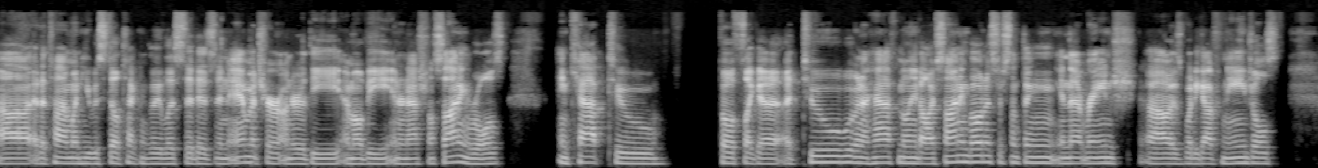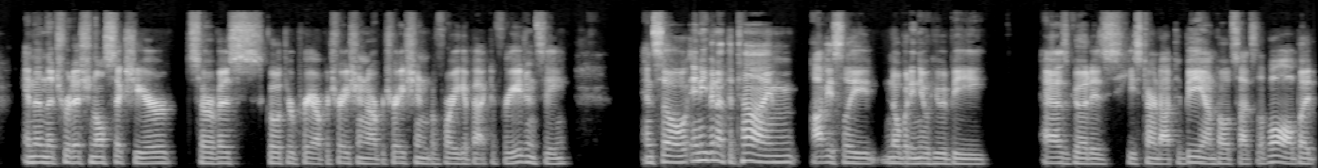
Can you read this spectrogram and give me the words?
uh, at a time when he was still technically listed as an amateur under the MLB international signing rules and capped to both like a, a two and a half million dollar signing bonus or something in that range uh, is what he got from the Angels. And then the traditional six year service, go through pre arbitration, arbitration before you get back to free agency. And so, and even at the time, obviously nobody knew he would be as good as he's turned out to be on both sides of the ball, but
